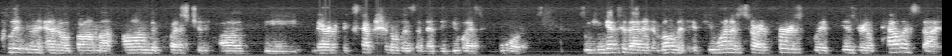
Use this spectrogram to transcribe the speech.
Clinton and Obama on the question of the American exceptionalism and the U.S. wars. We can get to that in a moment. If you want to start first with Israel Palestine,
